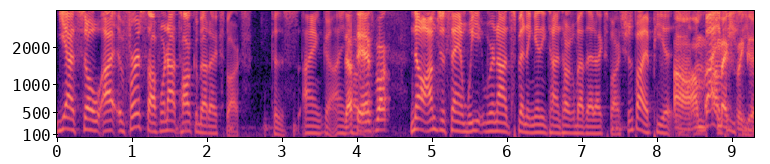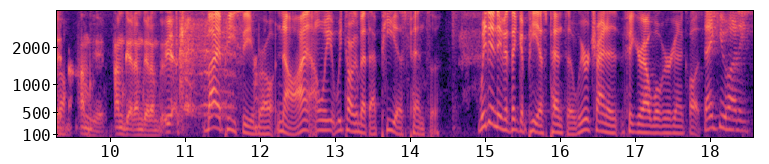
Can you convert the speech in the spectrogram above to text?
yeah. So I, first off, we're not talking about Xbox because I ain't. I ain't That's the talking- Xbox. No, I'm just saying we we're not spending any time talking about that Xbox. Just buy a P. Uh, I'm, buy a I'm PC, actually good. Bro. I'm good. I'm good. I'm good. I'm good. Yeah. Buy a PC, bro. No, I we we talking about that PS Penta. We didn't even think of PS Penta. We were trying to figure out what we were gonna call it. Thank you, honey.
